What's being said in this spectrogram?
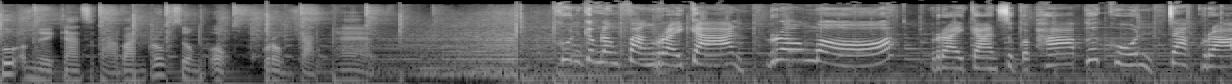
ผู้อำนวยการสถาบันโรคทรงอกกรมการแพทย์ คุณกำลังฟังรายการ โรงหมอ รายการสุขภาพเพื่อคุณจากเรา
